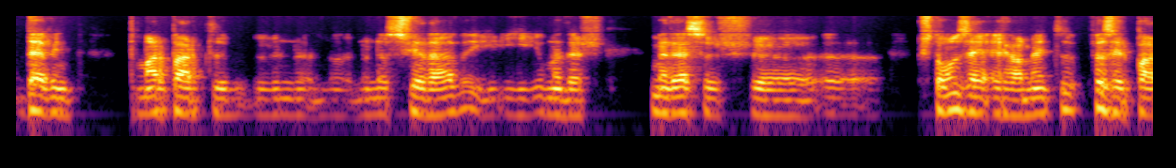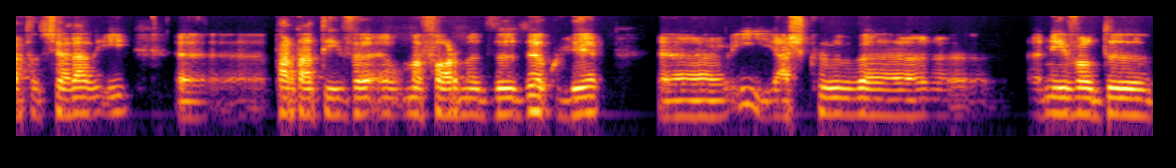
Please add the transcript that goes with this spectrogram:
devem tomar parte na, na sociedade e, e, uma, das, uma dessas questões é, é, realmente fazer parte da sociedade e parte ativa é uma forma de, de acolher e acho que a nível de,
